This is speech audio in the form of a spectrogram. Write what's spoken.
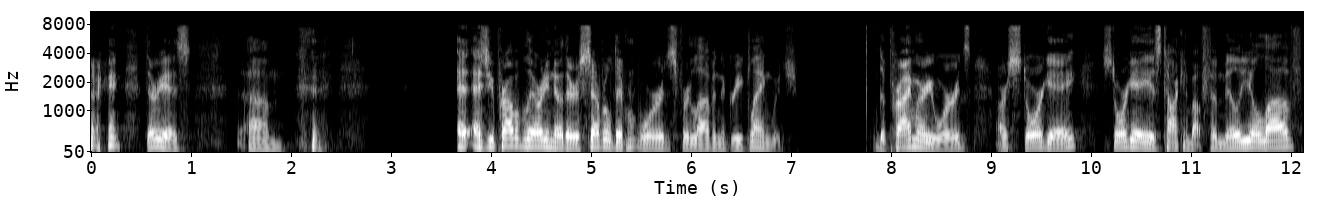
Right? There is. Um, As you probably already know, there are several different words for love in the Greek language. The primary words are storge. Storge is talking about familial love,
